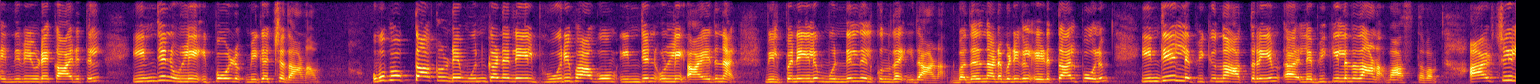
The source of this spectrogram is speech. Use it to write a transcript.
എന്നിവയുടെ കാര്യത്തിൽ ഇന്ത്യൻ ഉള്ളി ഇപ്പോഴും മികച്ചതാണ്. ഉപഭോക്താക്കളുടെ മുൻഗണനയിൽ ഭൂരിഭാഗവും ഇന്ത്യൻ ഉള്ളി ആയതിനാൽ വിൽപ്പനയിലും മുന്നിൽ നിൽക്കുന്നത് ഇതാണ്. ബദൽ നടപടികൾ എടുത്താൽ പോലും ഇന്ത്യയിൽ ലഭിക്കുന്ന അത്രയും ലഭിക്കില്ലെന്നതാണ് വാസ്തവം. ആഴ്ചയിൽ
